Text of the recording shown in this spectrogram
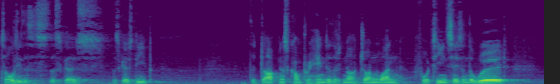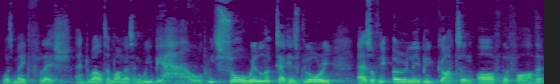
I told you this, is, this, goes, this goes deep. The darkness comprehended it not. John 1 14 says, And the Word was made flesh and dwelt among us, and we beheld, we saw, we looked at his glory as of the only begotten of the Father.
